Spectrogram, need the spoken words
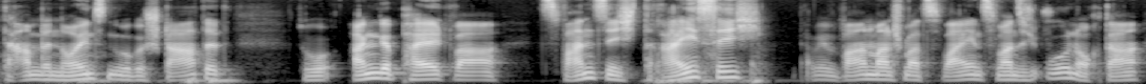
Da haben wir 19 Uhr gestartet. So angepeilt war 20, 30. Wir waren manchmal 22 Uhr noch da.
